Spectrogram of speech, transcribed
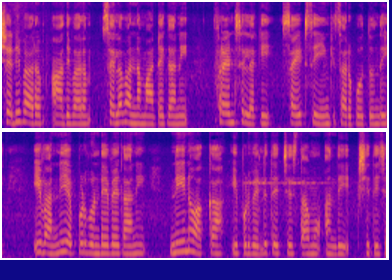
శనివారం ఆదివారం సెలవు అన్న మాటే కానీ ఫ్రెండ్స్ ఇళ్ళకి సైట్ సీయింగ్కి సరిపోతుంది. ఇవన్నీ ఎప్పుడు ఉండేవే కానీ నేను అక్క ఇప్పుడు వెళ్ళి తెచ్చేస్తాము అంది క్షితిజ.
